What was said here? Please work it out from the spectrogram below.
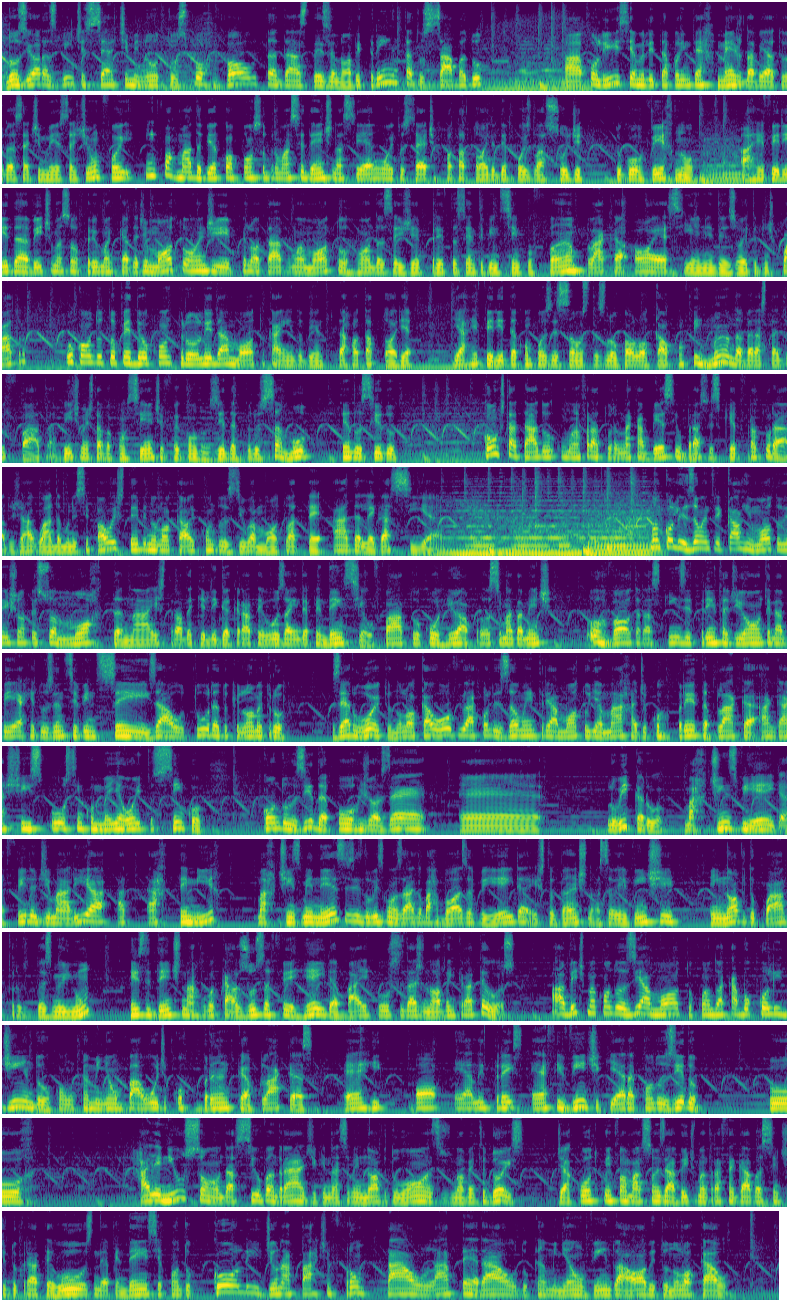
12 horas 27 minutos. Por volta das 19h30 do sábado, a Polícia Militar, por intermédio da viatura 7671, foi informada via Copom sobre um acidente na CE 187 rotatória depois do açude do governo. A referida vítima sofreu uma queda de moto onde pilotava uma moto Honda CG preta 125 Fan, placa OSN 1824. O condutor perdeu o controle da moto caindo dentro da rotatória e a referida composição se deslocou ao local confirmando a veracidade do fato. A vítima estava consciente e foi conduzida pelo SAMU, tendo sido constatado uma fratura na cabeça e o braço esquerdo fraturado. Já a guarda municipal esteve no local e conduziu a moto até a delegacia. Uma colisão entre carro e moto deixou uma pessoa morta na estrada que liga Crateus à Independência. O fato ocorreu aproximadamente por volta das 15h30 de ontem na BR-226, à altura do quilômetro 08. No local houve a colisão entre a moto Yamaha de cor preta, placa HXU5685, conduzida por José é, Luícaro Martins Vieira, filho de Maria Artemir Martins Menezes e Luiz Gonzaga Barbosa Vieira, estudante, nasceu em 20 em 9 de 4 de 2001 residente na rua Cazuza Ferreira, bairro Cidade Nova, em Crateus. A vítima conduzia a moto quando acabou colidindo com um caminhão baú de cor branca, placas ROL3F20, que era conduzido por Nilson da Silva Andrade, que nasceu em 9 de 11 de 92. De acordo com informações, a vítima trafegava sentido Crateus, Independência, quando colidiu na parte frontal lateral do caminhão vindo a óbito no local.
